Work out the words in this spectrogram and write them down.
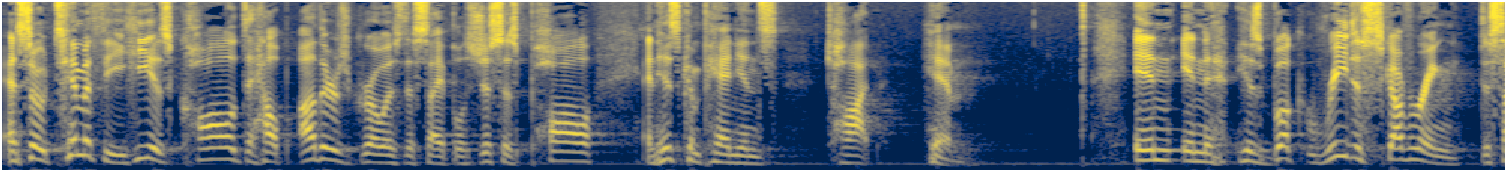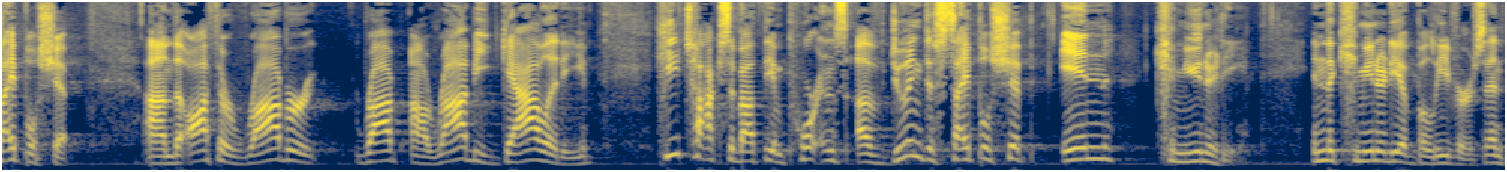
And so, Timothy, he is called to help others grow as disciples, just as Paul and his companions taught him. In, in his book, Rediscovering Discipleship, um, the author Robert, Rob, uh, Robby Gallaty, he talks about the importance of doing discipleship in community, in the community of believers. And,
